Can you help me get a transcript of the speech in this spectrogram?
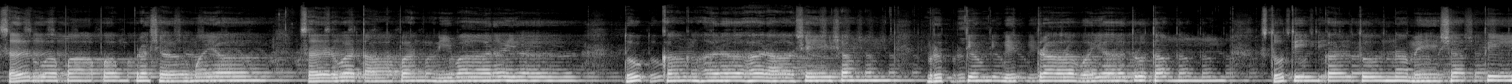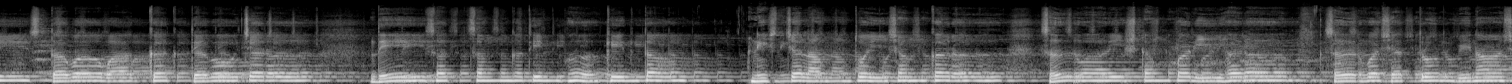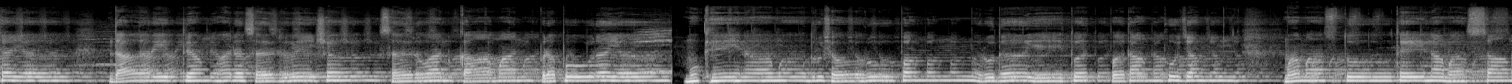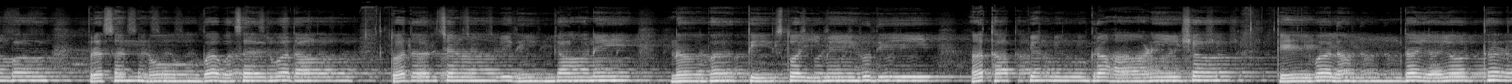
सर्वपापं प्रशमय सर्वतापं निवारय। दुःखं हर हराशेषं मृत्युं विद्रावय द्रुतं। स्तुतिं कर्तुं न मे शक्तिस्तव वाग्गत्यगोचर देहि सत्सङ्गतिं भकिन्तं निश्चलां त्वयि शङ्कर सर्वारिष्टं परिहर सर्वशत्रुन् विनाशय। दारिद्र्यं हर सर्वेश सर्वान् कामान् प्रपूरय। मुखे नाम दृशो रूपं हृदये त्वत्पदाम्बुजं ममास्तु ते नमः साम्ब प्रसन्नो भव सर्वदा। त्वदर्चनविधिं जाने न भक्तिस्त्वयि मे हृदि अथाप्यनुग्रहाणेश केवलं दययोद्धर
